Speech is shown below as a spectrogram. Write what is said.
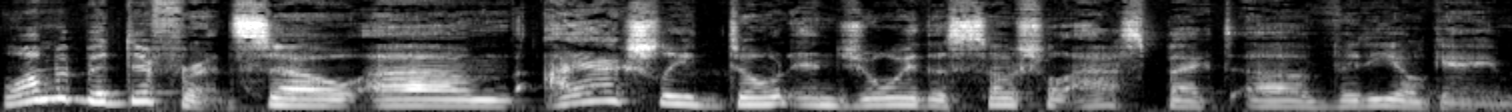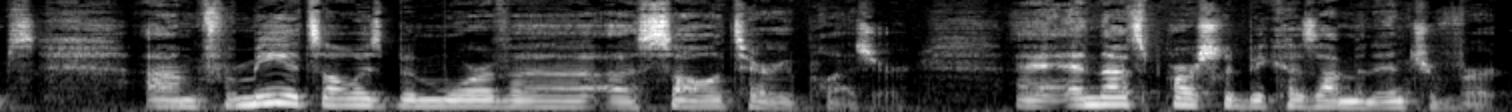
Well, I'm a bit different. So um, I actually don't enjoy the social aspect of video games. Um, for me, it's always been more of a, a solitary pleasure. And that's partially because I'm an introvert.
